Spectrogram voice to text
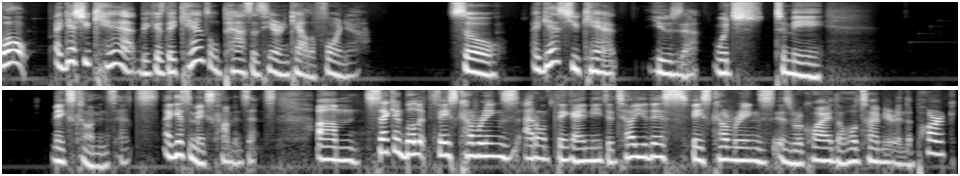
Well, I guess you can't because they canceled passes here in California. So, I guess you can't use that, which to me makes common sense. I guess it makes common sense. Um, second bullet, face coverings. I don't think I need to tell you this. Face coverings is required the whole time you're in the park.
